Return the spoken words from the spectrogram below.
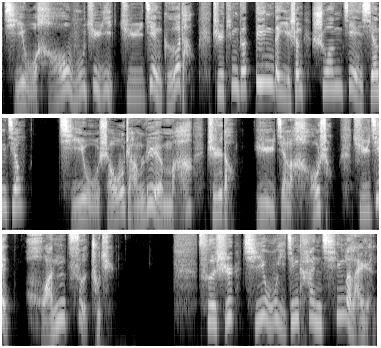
齐武毫无惧意，举剑格挡。只听得“叮”的一声，双剑相交。齐武手掌略麻，知道遇见了好手，举剑环刺出去。此时，齐武已经看清了来人，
